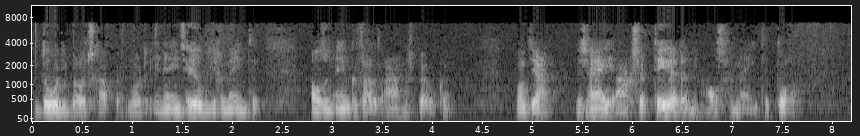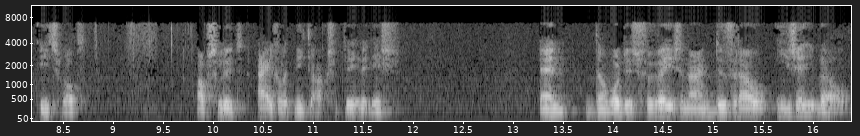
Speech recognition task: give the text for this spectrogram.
door die boodschappen wordt ineens heel die gemeente als een enkelvoud aangesproken. Want ja, zij accepteerden als gemeente toch iets wat absoluut eigenlijk niet te accepteren is. En dan wordt dus verwezen naar de vrouw Izebel.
